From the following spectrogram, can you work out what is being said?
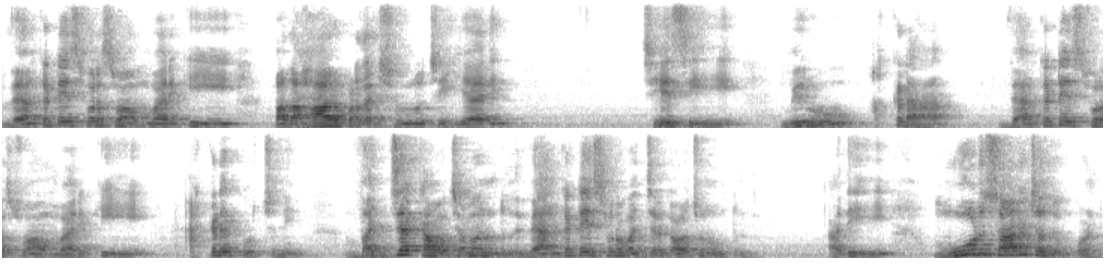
వెంకటేశ్వర స్వామి వారికి పదహారు ప్రదక్షిణలు చెయ్యాలి. చేసి మీరు అక్కడ వెంకటేశ్వర స్వామి వారికి అక్కడే కూర్చుని వజ్ర కవచం అని ఉంటుంది. వెంకటేశ్వర వజ్ర కవచం ఉంటుంది. అది మూడు సార్లు చదువుకోండి.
